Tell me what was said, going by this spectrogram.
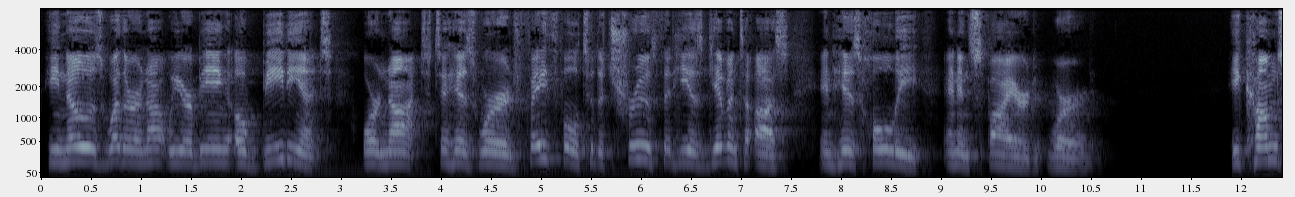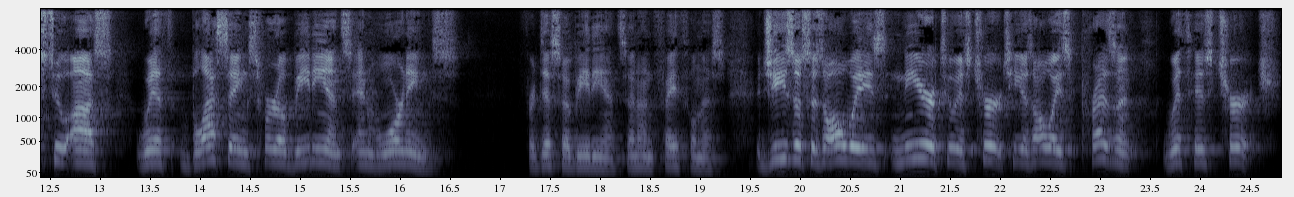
he knows whether or not we are being obedient or not to his word, faithful to the truth that he has given to us in his holy and inspired word. He comes to us with blessings for obedience and warnings for disobedience and unfaithfulness. Jesus is always near to his church. He is always present with his church.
